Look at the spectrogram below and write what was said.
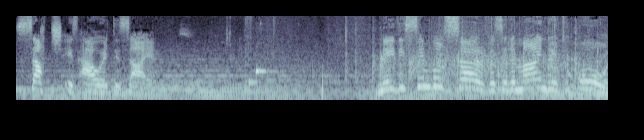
Such is our desire. May this symbol serve as a reminder to all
